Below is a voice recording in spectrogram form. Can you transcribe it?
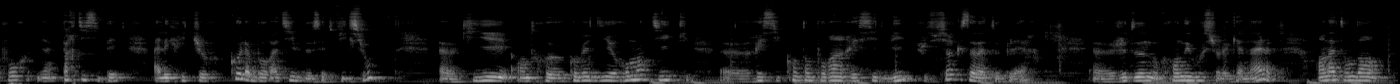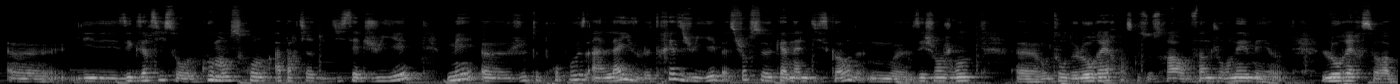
pour participer à l'écriture collaborative de cette fiction. Euh, qui est entre comédie romantique, récit contemporain, récit de vie. Je suis sûre que ça va te plaire. je te donne donc rendez-vous sur le canal. En attendant, euh, les exercices commenceront à partir du 17 juillet, mais euh, je te propose un live le 13 juillet bah, sur ce canal Discord. Nous euh, échangerons autour de l'horaire parce que ce sera en fin de journée, mais l'horaire sera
